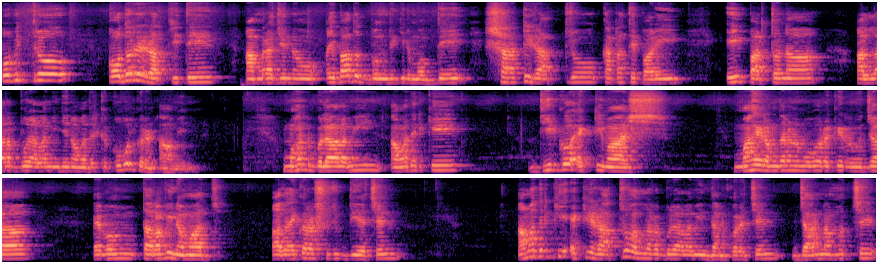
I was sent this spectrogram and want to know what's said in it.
পবিত্র কদরের রাত্রিতে আমরা যেন ইবাদত বন্দিগির মধ্যে সারাটি রাত্র কাটাতে পারি, এই প্রার্থনা আল্লাহ রাব্বুল আলমিন যেন আমাদেরকে কবুল করেন, আমিন। মহান আলমিন আমাদেরকে দীর্ঘ একটি মাস মাহে রমজানুল মুবারকের রোজা এবং তারাবি নামাজ আদায় করার সুযোগ দিয়েছেন। আমাদেরকে একটি রাত্র আল্লাহ রাবুল আলমিন দান করেছেন? যার নাম হচ্ছে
